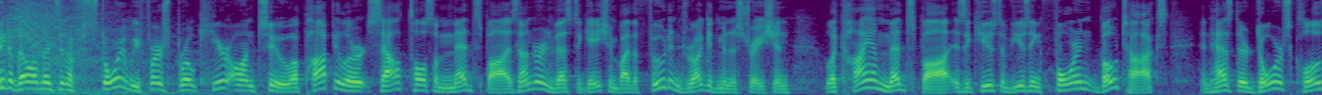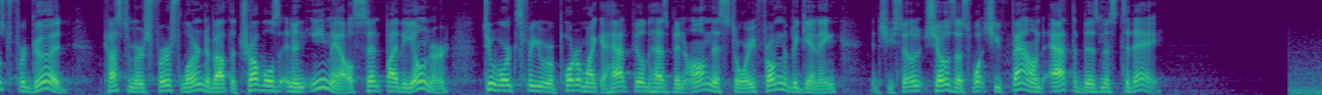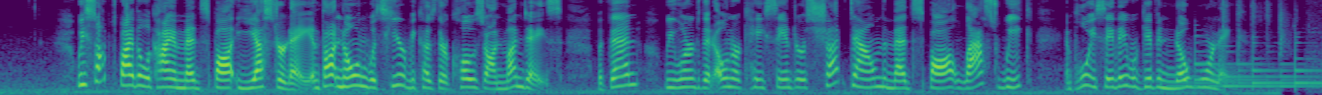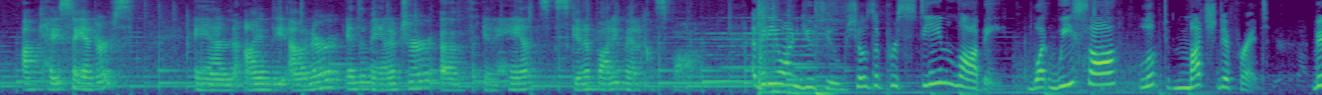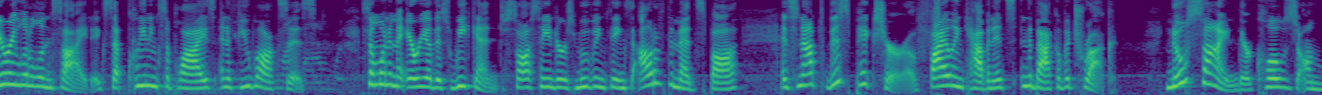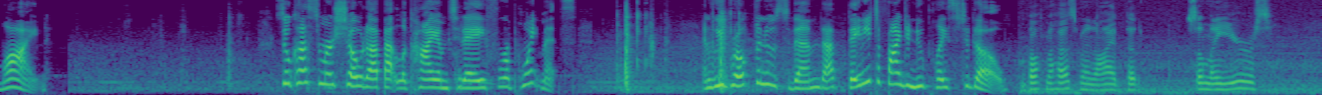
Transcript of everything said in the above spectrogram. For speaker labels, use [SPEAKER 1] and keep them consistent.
[SPEAKER 1] New developments in a story we first broke here on 2. A popular South Tulsa med spa is under investigation by the Food and Drug Administration. L'Chaim Med Spa is accused of using foreign Botox and has their doors closed for good. Customers first learned about the troubles in an email sent by the owner. Two Works for You reporter Mycah Hatfield has been on this story from the beginning, and she shows us what she found at the business today.
[SPEAKER 2] We stopped by the L'Chaim Med Spa yesterday and thought no one was here because they're closed on Mondays. But then we learned that owner Kaye Sanders shut down the med spa last week. Employees say they were given no warning.
[SPEAKER 3] I'm Kaye Sanders and I am the owner and the manager of Enhance Skin and Body Medical Spa.
[SPEAKER 2] A video on YouTube shows a pristine lobby. What we saw looked much different. Very little inside except cleaning supplies and a few boxes. Someone in the area this weekend saw Sanders moving things out of the med spa and snapped this picture of filing cabinets in the back of a truck. No sign they're closed online. So customers showed up at L'Chaim today for appointments. And we broke the news to them that they need to find a new place to go.
[SPEAKER 4] Both my husband and I had put so many years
